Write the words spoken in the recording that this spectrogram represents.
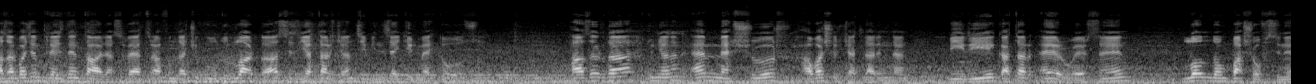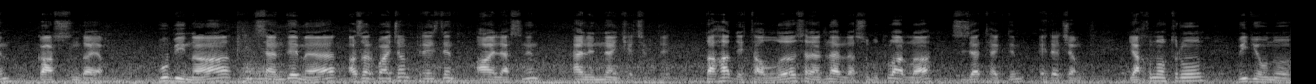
Azərbaycan prezident ailəsi və ətrafındakı quldurlar da siz yatarkən cibinizə girməkdə olsun. Hazırda dünyanın ən məşhur hava şirkətlərindən biri Qatar Airways-in London baş ofisinin qarşısındayım. Bu bina, sən demə, Azərbaycan prezident ailəsinin əlindən keçibdir daha detallı sənədlərlə, sübutlarla sizə təqdim edəcəm. Yaxın oturun, videonu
